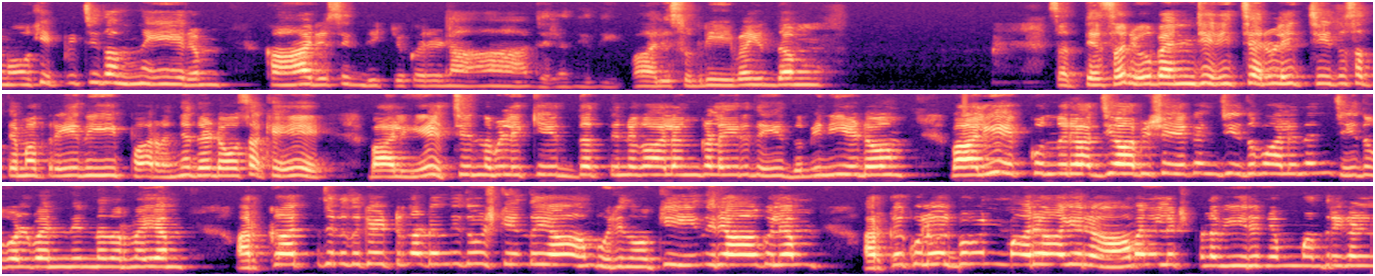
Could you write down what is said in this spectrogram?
മോഹിപ്പിച്ചു തന്നേരം കാര്യസിദ്ധിക്കു കരുണാജലനിധി പാലി സുഗ്രീവ യുദ്ധം സത്യസ്വരൂപൻ ചിരിച്ചരുളിച്ചിതു സത്യമത്രേ നീ പറഞ്ഞതെടോ സഖേ. ബാലിയെ ചെന്ന് വിളിക്ക് യുദ്ധത്തിന് കാലം കളയരുതേതു മിനിയിടോ ബാലിയെ കൊന്നു രാജ്യാഭിഷേകം ചെയ്തു പാലനം ചെയ്തു കൊള്ളുവൻ നിന്ന നിർണയം. അർക്കാത്മജനത കേട്ടു നടന്നിതോഷ്കേന്തയാം പുരി നോക്കി നിരാകുലം. അർക്കകുലോത്ഭവന്മാരായ രാമന ലക്ഷ്മണ വീരനും മന്ത്രികൾ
